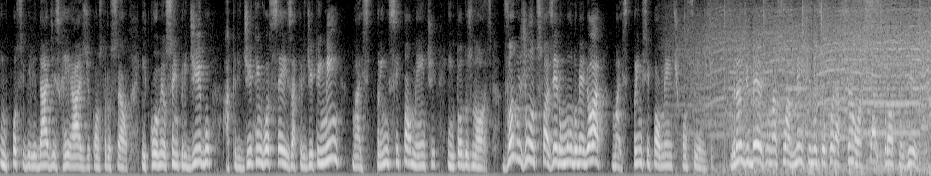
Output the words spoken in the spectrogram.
em possibilidades reais de construção. E como eu sempre digo, acredito em vocês, acredito em mim, mas principalmente em todos nós. Vamos juntos fazer um mundo melhor, mas principalmente consciente. Grande beijo na sua mente e no seu coração. Até o próximo vídeo.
